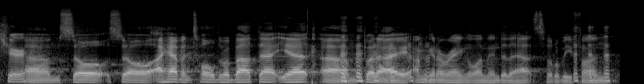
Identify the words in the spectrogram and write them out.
Sure. Um, so so I haven't told him about that yet, um, but I I'm gonna wrangle him into that, so it'll be fun.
